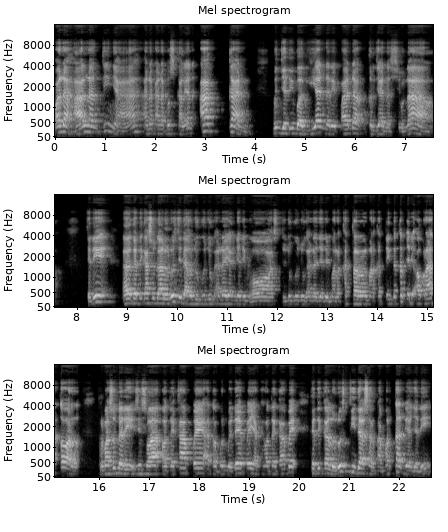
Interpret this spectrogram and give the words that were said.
Padahal nantinya anak-anakku sekalian akan menjadi bagian daripada pekerjaan nasional. Jadi eh, ketika sudah lulus tidak ujuk-ujuk ada yang jadi bos, ujuk-ujuk ada jadi marketer, marketing, tetap jadi operator termasuk dari siswa OTKP ataupun BDP yang OTKP ketika lulus tidak serta merta dia jadi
